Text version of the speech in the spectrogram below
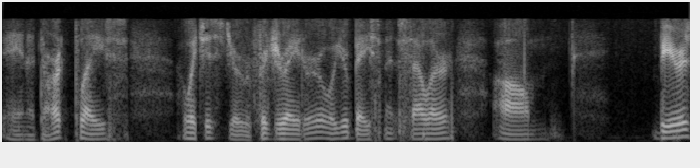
in a dark place, which is your refrigerator or your basement cellar, Um, beers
